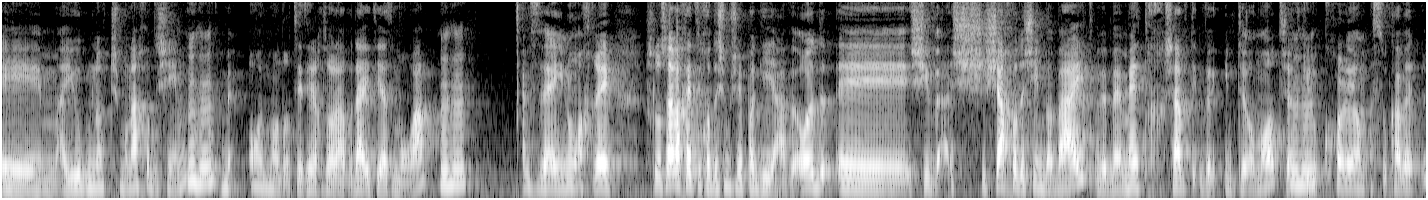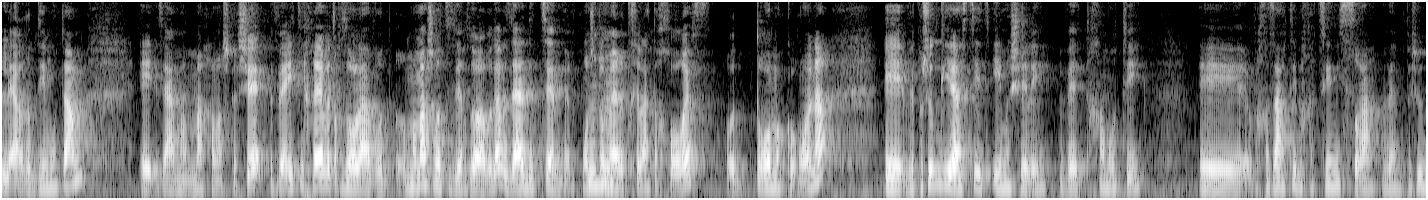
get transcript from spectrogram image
אמ, היו בנות שמונה חודשים, מאוד מאוד רציתי לחזור לעבודה, הייתי אז מורה. והיינו אחרי שלושה וחצי חודשים של פגיעה, ועוד אה, שבע, שישה חודשים בבית, ובאמת חשבתי, עם תאומות, שאת mm-hmm. כאילו כל היום עסוקה בלהרדים אותם. אה, זה היה ממש ממש קשה, והייתי חייבת לחזור לעבוד, ממש רציתי לחזור לעבודה, וזה היה דצמבר, כמו שאת אומרת, תחילת החורף, עוד טרום הקורונה, אה, ופשוט גייסתי את אימא שלי ואת חמותי, אה, וחזרתי בחצי משרה, והם פשוט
